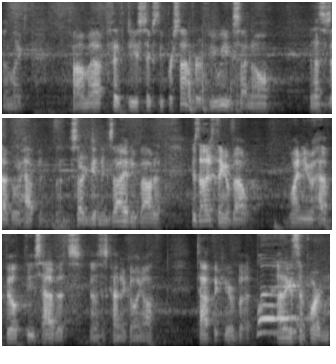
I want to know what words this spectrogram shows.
And like, if I'm at 50, 60% for a few weeks, I know, and that's exactly what happened. And then I started getting anxiety about it. There's the other thing about when you have built these habits, you know, this is kind of going off topic here, but I think it's important.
